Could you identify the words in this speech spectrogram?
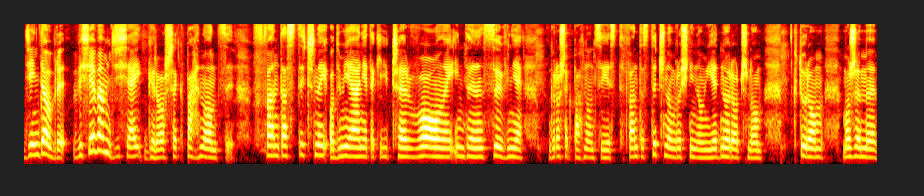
Dzień dobry. Wysiewam dzisiaj groszek pachnący w fantastycznej odmianie, takiej czerwonej, intensywnie. Groszek pachnący jest fantastyczną rośliną jednoroczną, którą możemy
